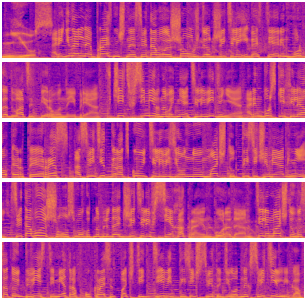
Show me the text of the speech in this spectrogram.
News. Оригинальное праздничное световое шоу ждет жителей и гостей Оренбурга 21 ноября. В честь Всемирного дня телевидения Оренбургский филиал РТРС осветит городскую телевизионную мачту тысячами огней. Световое шоу смогут наблюдать жители всех окраин города. Телемачту высотой 200 метров украсят почти 9 тысяч светодиодных светильников,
